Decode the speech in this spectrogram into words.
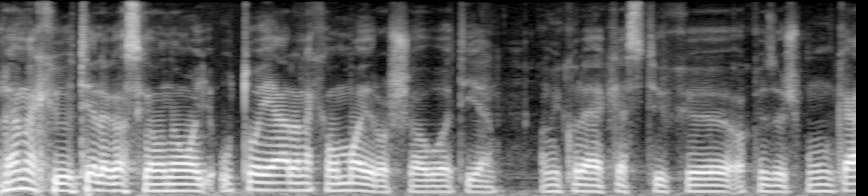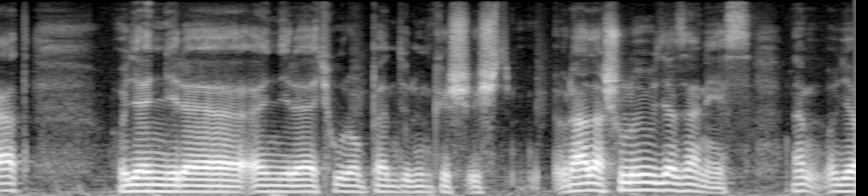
Remekül, tényleg azt kell mondanom, hogy utoljára nekem a Majorossal volt ilyen, amikor elkezdtük a közös munkát, hogy ennyire, ennyire egy húron pendülünk, és, és ráadásul ő ugye zenész. Nem, ugye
